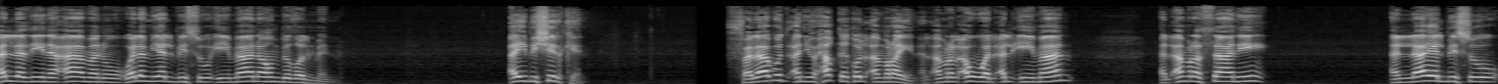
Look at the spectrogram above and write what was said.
الذين آمنوا ولم يلبسوا إيمانهم بظلم أي بشرك. فلا بد أن يحققوا الأمرين الأمر الأول الإيمان الأمر الثاني أن لا يلبسوا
